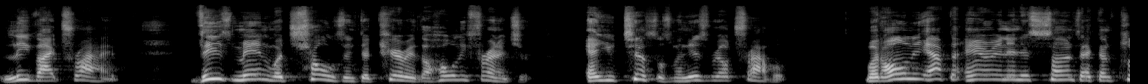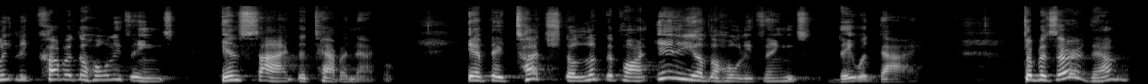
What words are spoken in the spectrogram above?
Levite tribe. These men were chosen to carry the holy furniture and utensils when Israel traveled, but only after Aaron and his sons had completely covered the holy things inside the tabernacle. If they touched or looked upon any of the holy things, they would die. To preserve them,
